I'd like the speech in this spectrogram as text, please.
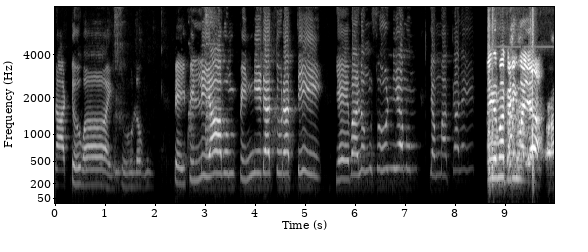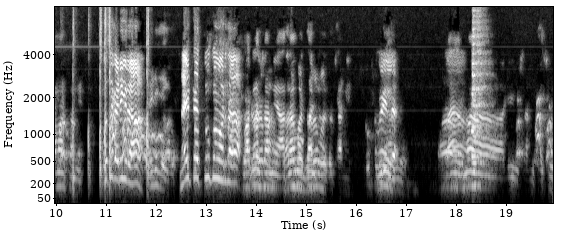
நாட்டுவாய் சூழும். பேய் பில்லியாவும் பின்னிட துரத்தி ஏவலும் சூன்யமும் எம் மக்களை. பயங்கரமா கடிக்குமா ஐயா? ஆமா சாமி கொசு கடிக்குதா. நைட்ல தூக்கம் வருதா? வரல சாமி அதான் சாமி தூக்கமே இல்ல. பயங்கரமா அடிக்குது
